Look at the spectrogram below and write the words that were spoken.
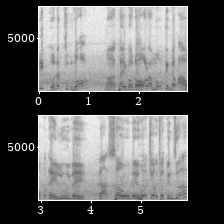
ít có đất dụng võ mà thay vào đó là mẫu tiền đạo ảo có thể lui về gã sâu để hỗ trợ cho tuyến giữa.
